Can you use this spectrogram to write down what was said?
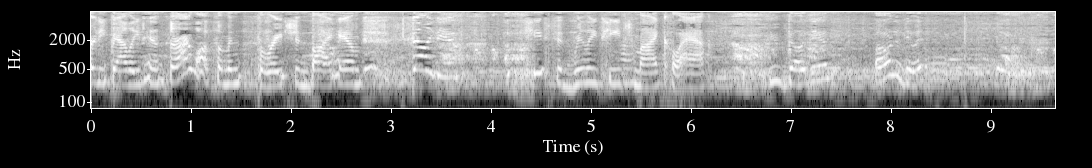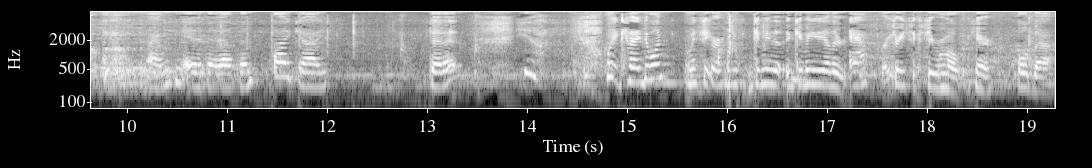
pretty belly dancer. I want some inspiration by him. Belly dance. He should really teach my class. You belly dance? I want to do it. Alright, we can edit that out then. Bye, guys. Did it? Yeah. Wait, can I do one? Let me see. Give me the give me the other 360 remote. Here, hold that.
